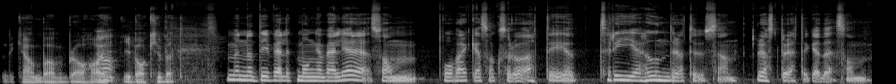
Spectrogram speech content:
Det kan bara vara bra att ha Ja. i, bakhuvudet. Men det är väldigt många väljare som påverkas också då. Att det är 300 000 röstberättigade som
